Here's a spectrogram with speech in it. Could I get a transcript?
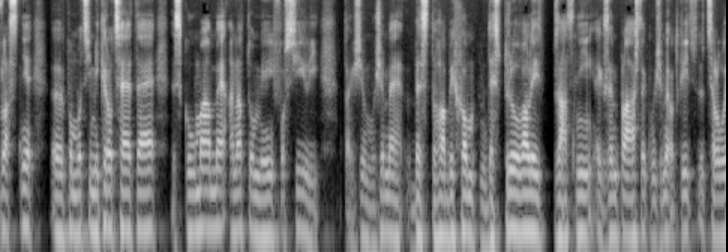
vlastně uh, pomocí mikro-CT zkoumáme anatomii fosílí. Takže můžeme bez toho, abychom destruovali vzácný exemplář, tak můžeme odkryt celou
